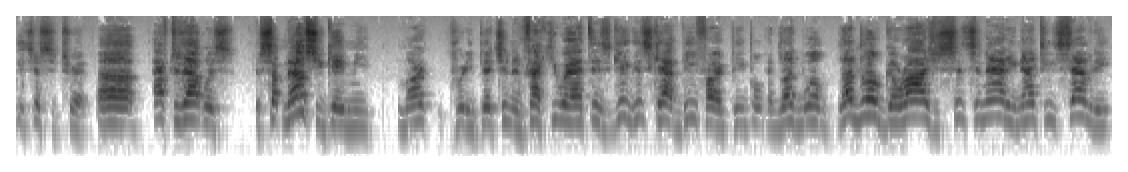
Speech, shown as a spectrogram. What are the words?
It's just a trip. Uh, after that was something else you gave me, Mark. Pretty bitching. In fact, you were at this gig. This cat Beefheart people at Ludlow, Ludlow Garage, Cincinnati, 1970.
